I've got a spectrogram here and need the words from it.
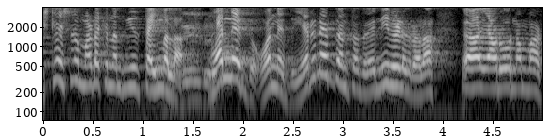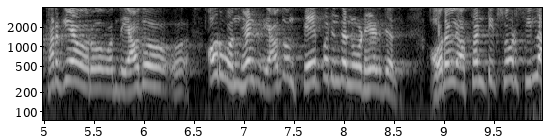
ವಿಶ್ಲೇಷಣೆ ಮಾಡೋಕ್ಕೆ ನಮ್ಗೆ ಇದು ಟೈಮ್ ಅಲ್ಲ. ಒಂದೇದ್ದು ಒಂದೇದ್ದು ಎರಡನೇದ್ದು ಅಂತಂದ್ರೆ ನೀವು ಹೇಳಿದ್ರಲ್ಲ ಯಾರು ನಮ್ಮ ಖರ್ಗೆ ಅವರು ಒಂದು ಯಾವುದೋ ಅವರು ಒಂದು ಹೇಳಿದ್ರು ಯಾವುದೋ ಒಂದು ಪೇಪರಿಂದ ನೋಡಿ ಹೇಳಿದೆ ಅಂತ. ಅವರಲ್ಲಿ ಅಥೆಂಟಿಕ್ ಸೋರ್ಸ್ ಇಲ್ಲ.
